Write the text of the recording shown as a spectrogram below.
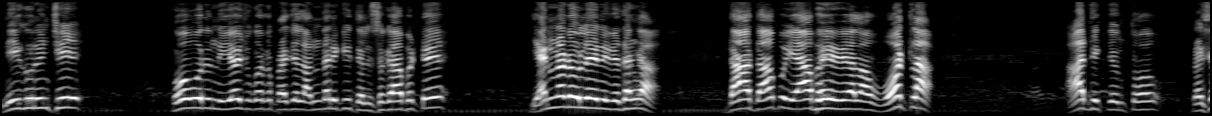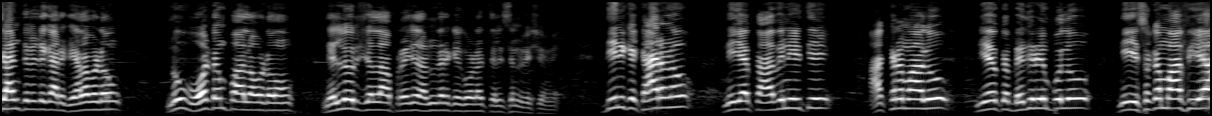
నీ గురించి కోవూరు నియోజకవర్గ ప్రజలందరికీ తెలుసు కాబట్టి ఎన్నడూ లేని విధంగా దాదాపు యాభై వేల ఓట్ల ఆధిక్యంతో ప్రశాంత్ రెడ్డి గారు గెలవడం నువ్వు ఓటమి పాలవడం నెల్లూరు జిల్లా ప్రజలందరికీ కూడా తెలిసిన విషయమే. దీనికి కారణం నీ యొక్క అవినీతి అక్రమాలు నీ యొక్క బెదిరింపులు నీ ఇసుక మాఫియా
